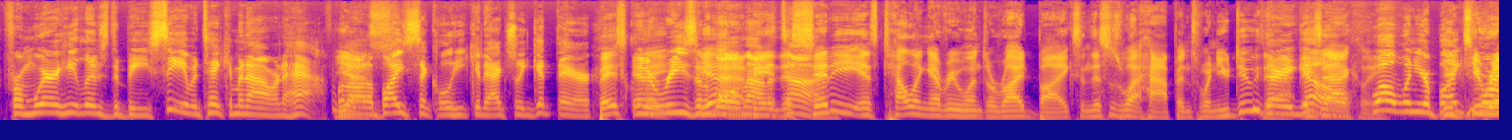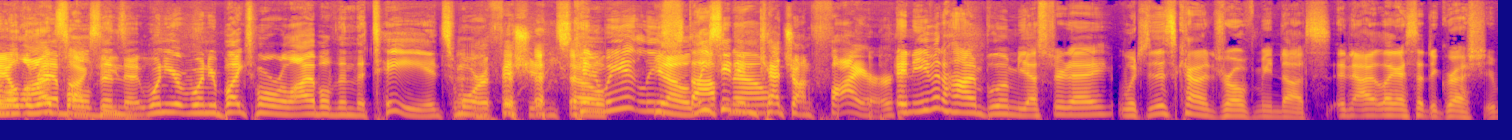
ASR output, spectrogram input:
from where he lives to BC, it would take him an hour and a half. But on a bicycle, he could actually get there basically in a reasonable yeah, amount I mean, of time. the city is telling everyone to ride bikes, and this is what happens when you do that. There you go. Exactly. Well, when your bike's more derail the Red reliable Sox than the when your when your bike's more reliable than the T, it's more efficient. So Can we at least you know at least he now? didn't catch on fire. And even Chaim Bloom yesterday, which this kind of drove me nuts. And I, like I said to Gresh, it,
